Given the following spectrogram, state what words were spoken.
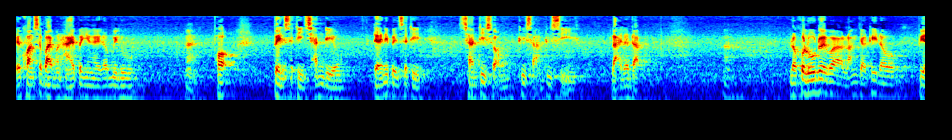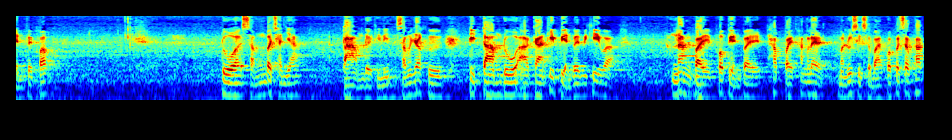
แต่ความสบายมันหายไปยังไงเราไม่รู้อ่าเพราะเป็นสติชั้นเดียว แต่นี่เป็นสติชั้นที่สองที่สามที่สี่หลายระดับ เราก็รู้ด้วยว่าหลังจากที่เราเปลี่ยนไปปั๊บตัวสัมปชัญญะามเลยทีนี้สัมปชัญญะคือติดตามดูอาการที่เปลี่ยนไปเมื่อกี้ว่านั่งไปพอเปลี่ยนไปทับไปครั้งแรก มันรู้สึกสบายพอไปสักพัก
